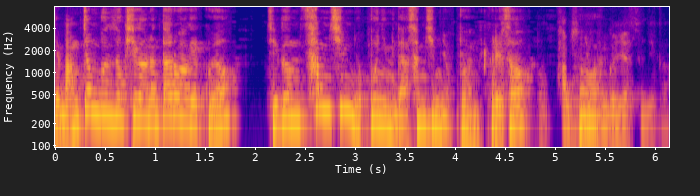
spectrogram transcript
예, 망점 분석 시간은 따로 하겠고요. 지금 36분입니다. 36분. 그래서 36분 어, 걸렸습니까?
